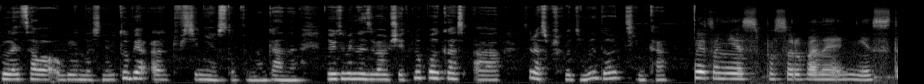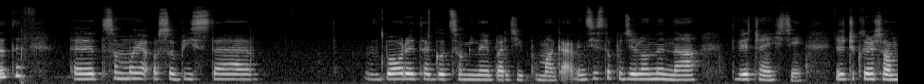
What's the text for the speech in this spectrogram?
polecała oglądać na YouTubie, ale oczywiście nie jest to wymagane. Na YouTubie nazywam się Club Podcast, a teraz przechodzimy do odcinka. To nie jest sponsorowane niestety. E, to są moje osobiste wybory tego, co mi najbardziej pomaga. Więc jest to podzielone na dwie części. Rzeczy, które są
